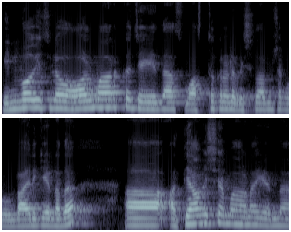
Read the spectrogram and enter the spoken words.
ഇൻവോയ്സിലോ ഹോൾമാർക്ക് ചെയ്ത വസ്തുക്കളുടെ വിശദാംശങ്ങൾ ഉണ്ടായിരിക്കേണ്ടത് അത്യാവശ്യമാണ് എന്ന്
